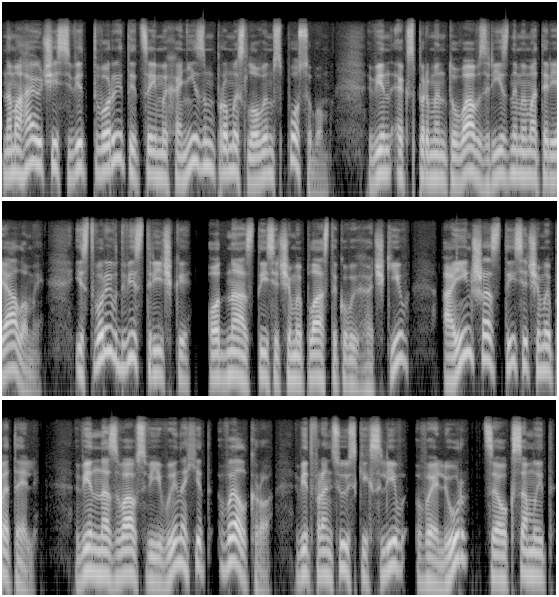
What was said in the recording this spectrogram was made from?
намагаючись відтворити цей механізм промисловим способом. Він експериментував з різними матеріалами і створив дві стрічки: одна з тисячами пластикових гачків, а інша з тисячами петель. Він назвав свій винахід велкро від французьких слів велюр це оксамит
